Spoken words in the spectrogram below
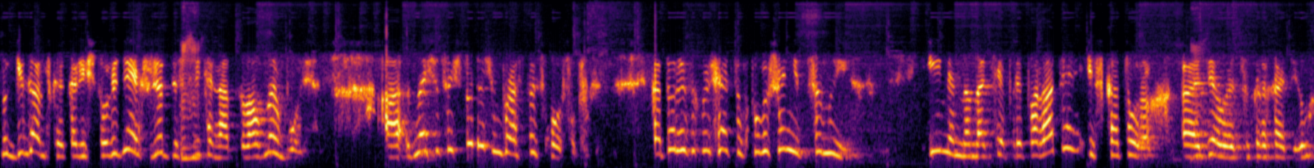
ну, гигантское количество людей, их живет действительно от головной боли. А, значит, существует очень простой способ – который заключается в повышении цены именно на те препараты, из которых э, делается крокодил.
